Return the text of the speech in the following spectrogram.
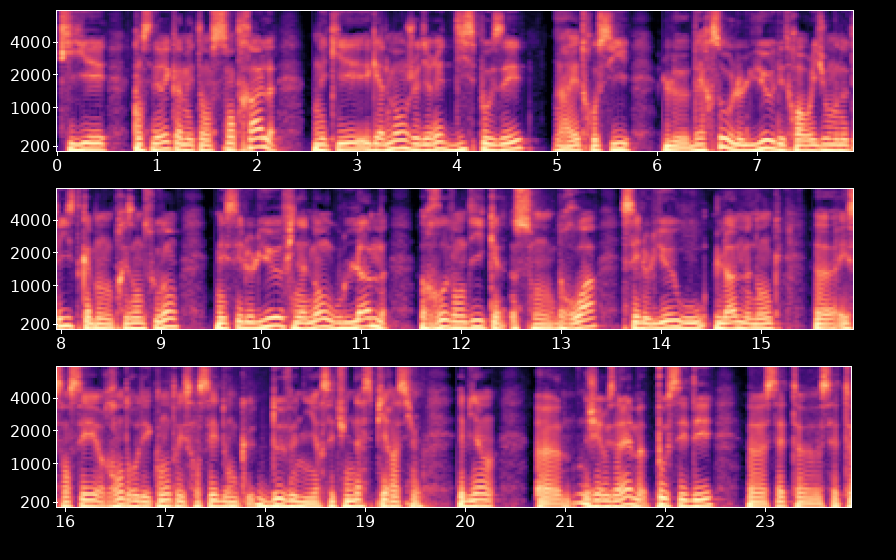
qui est considéré comme étant central, mais qui est également, je dirais, disposé à être aussi le berceau, le lieu des trois religions monothéistes, comme on le présente souvent, mais c'est le lieu finalement où l'homme revendique son droit, c'est le lieu où l'homme donc euh, est censé rendre des comptes, est censé donc devenir, c'est une aspiration. Eh bien, euh, Jérusalem possédait euh, cette, cette,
